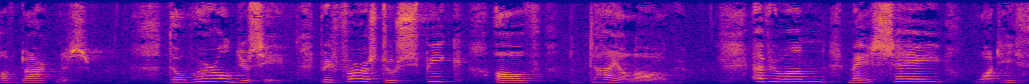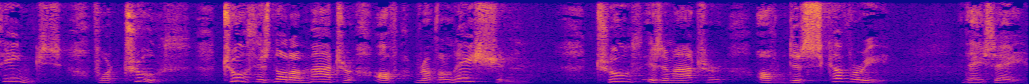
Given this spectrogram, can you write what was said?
of darkness. The world, you see, prefers to speak of dialogue. Everyone may say what he thinks, for truth. Truth is not a matter of revelation, truth is a matter of discovery, they say.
